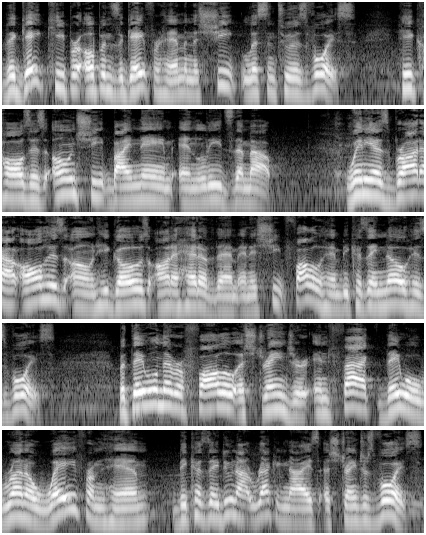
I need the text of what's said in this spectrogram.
The gatekeeper opens the gate for him, and the sheep listen to his voice. He calls his own sheep by name and leads them out. When he has brought out all his own, he goes on ahead of them, and his sheep follow him because they know his voice. But they will never follow a stranger. In fact, they will run away from him because they do not recognize a stranger's voice.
